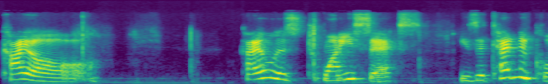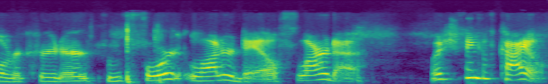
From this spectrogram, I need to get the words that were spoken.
Kyle. Kyle is 26. He's a technical recruiter from Fort Lauderdale, Florida. What did you think of Kyle?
